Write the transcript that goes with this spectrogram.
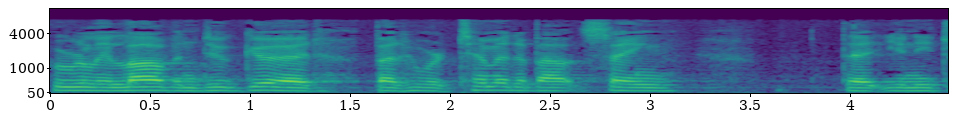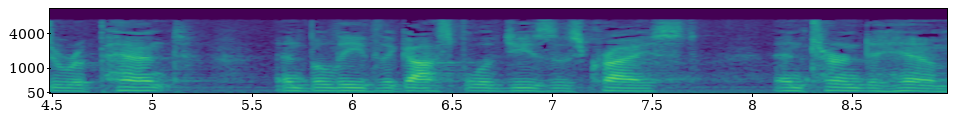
who really love and do good, but who are timid about saying that you need to repent and believe the gospel of Jesus Christ and turn to Him,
